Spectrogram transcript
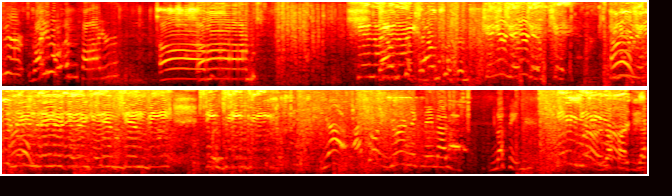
is there, why are you on fire? Um, Can I, can I, down something. can your name, can, can, can your nickname in your game, can, can be, can be, Yeah, actually, your nickname has nothing. gamer. Not Yeah,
